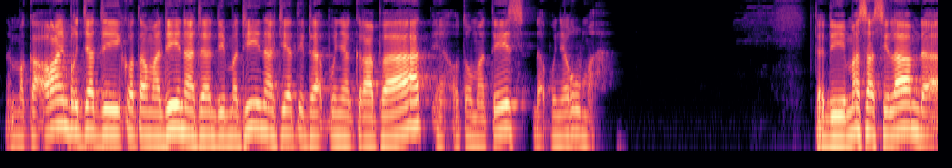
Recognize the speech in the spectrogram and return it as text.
Nah, maka orang yang berjaya di kota Madinah dan di Madinah dia tidak punya kerabat, ya, otomatis tidak punya rumah. Jadi masa silam tidak,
